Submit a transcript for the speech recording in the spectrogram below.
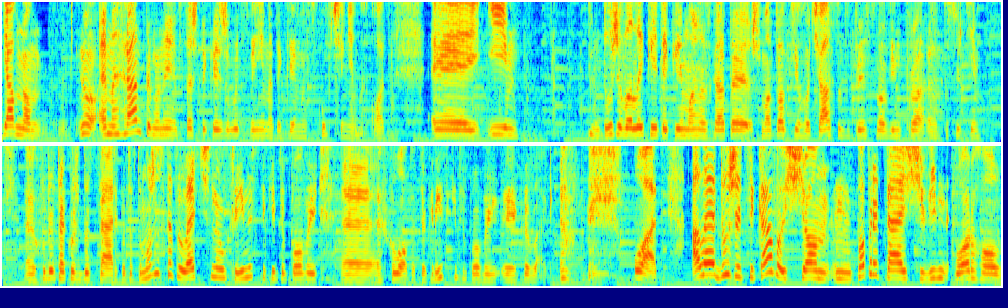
явно ну, емігранти, вони все ж таки живуть своїми такими скупченнями. От. Е, І Дуже великий такий, можна сказати, шматок його часу, дитинства. Він про е, по суті е, ходив також до церкви. Тобто, можна сказати, ледь не українець такий типовий е, хлопець, український типовий козак. От. Але дуже цікаво, що, попри те, що він Воргол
